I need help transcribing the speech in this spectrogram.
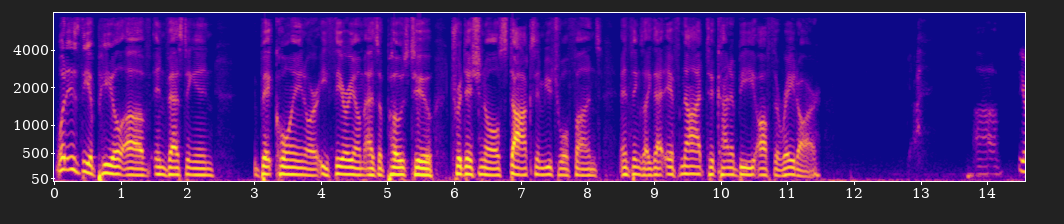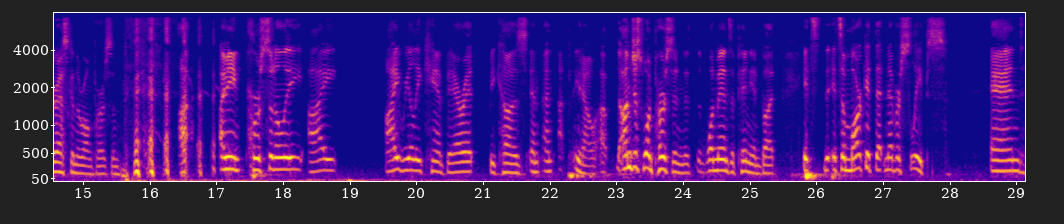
what is the appeal of investing in Bitcoin or Ethereum as opposed to traditional stocks and mutual funds and things like that, if not to kind of be off the radar? You're asking the wrong person. I, I mean, personally, I, I really can't bear it because, and, and you know, I'm just one person, one man's opinion, but it's, it's a market that never sleeps. And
